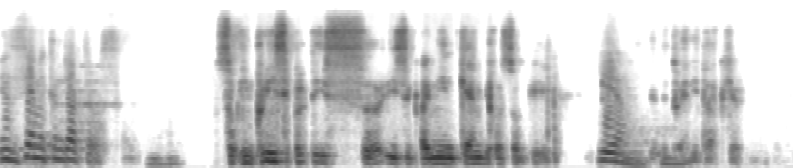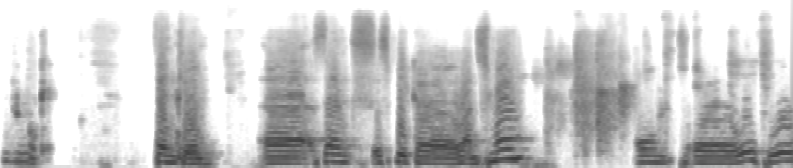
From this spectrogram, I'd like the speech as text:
in the semiconductors. So in principle, this uh, is, I mean, can be also be Yeah. in the 20 type here. Mhm. Okay. Thank you. Uh, Thanks, speaker, once more. And uh, with you,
